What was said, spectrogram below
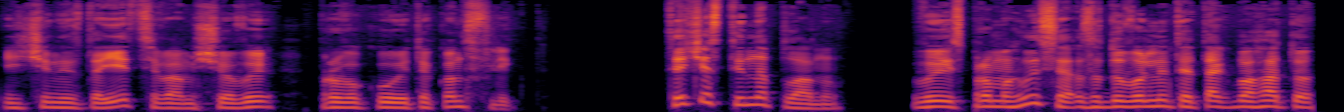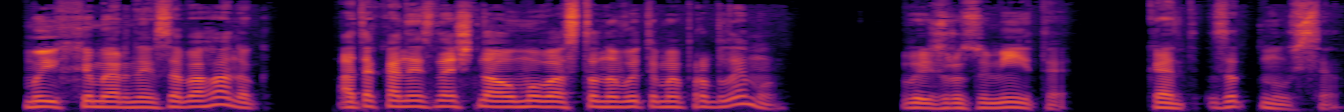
і чи не здається вам, що ви провокуєте конфлікт? Це частина плану. Ви спромоглися задовольнити так багато моїх химерних забаганок, а така незначна умова становитиме проблему? Ви ж розумієте, Кент затнувся.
